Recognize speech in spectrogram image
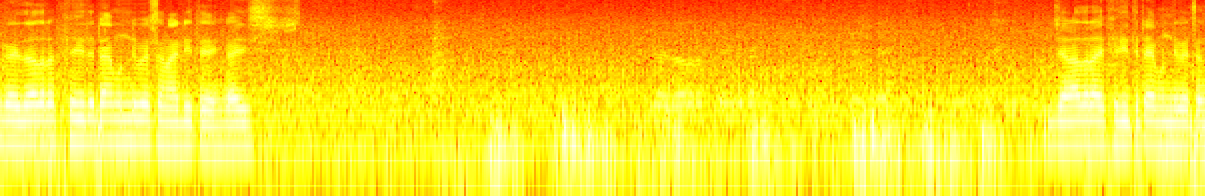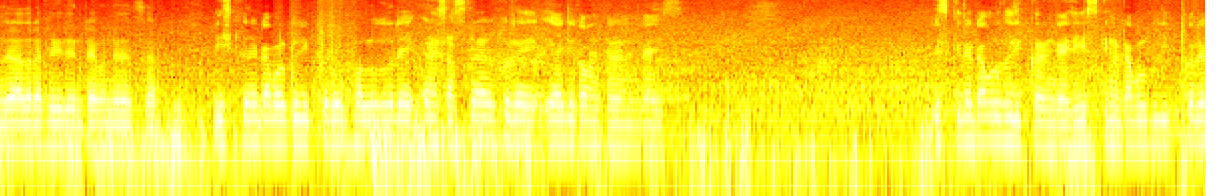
গাইস যারা যারা ফ্রিতে নিবে চান আইডিতে গাইস যারা যারা ফ্রিতে টাইম নিবে চান যারা যারা ফ্রিতে টাইম নিবে চান স্ক্রিনে ডাবল ক্লিক করে ফলো করে সাবস্ক্রাইব করে আইডি কমেন্ট করেন গাইস স্ক্রিনে ডাবল ক্লিক করেন গাইস স্ক্রিনে ডাবল ক্লিক করে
